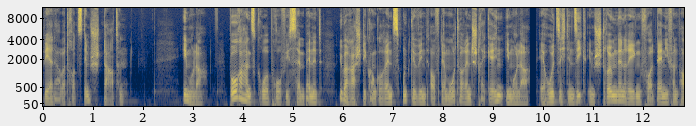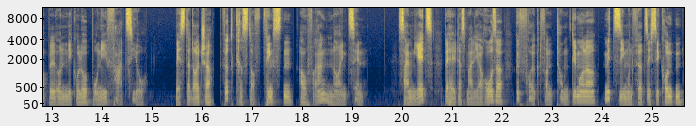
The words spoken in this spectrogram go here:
werde aber trotzdem starten. Imola. Bora Hansgrohe Profi Sam Bennett überrascht die Konkurrenz und gewinnt auf der Motorrennstrecke in Imola. Er holt sich den Sieg im strömenden Regen vor Danny van Poppel und Nicolo Bonifacio. Bester Deutscher wird Christoph Pfingsten auf Rang 19. Simon Yates behält das Malia Rosa, gefolgt von Tom Dumoulin mit 47 Sekunden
